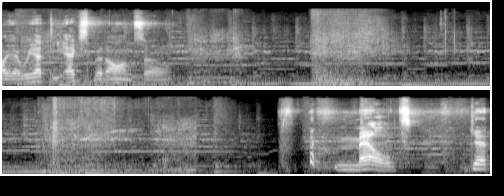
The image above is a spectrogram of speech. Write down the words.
Oh yeah, we had the expert on, so... Melt! Get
